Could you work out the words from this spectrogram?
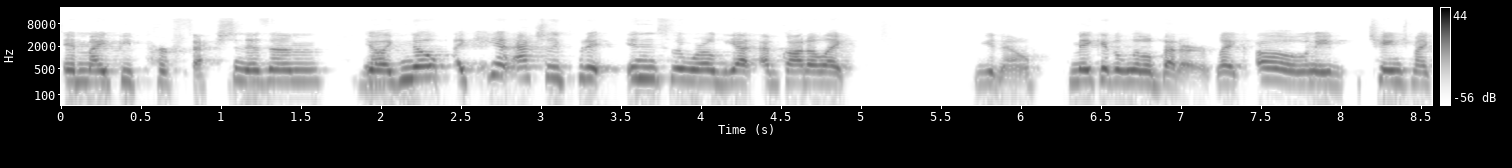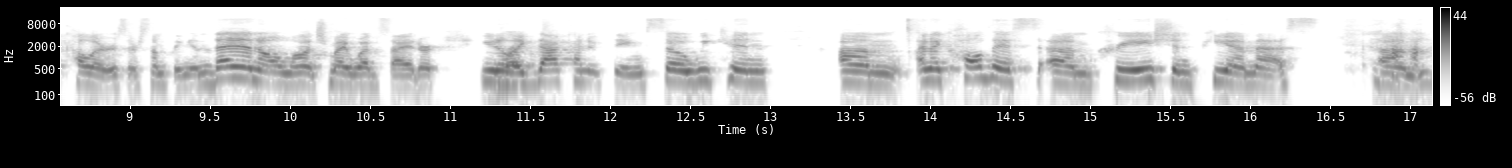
it might be perfectionism. Yeah. You're like, nope, I can't actually put it into the world yet. I've got to like, you know, make it a little better. Like, oh, let me change my colors or something. And then I'll launch my website or, you know, right. like that kind of thing. So we can, um, and I call this um, creation PMS. Um,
